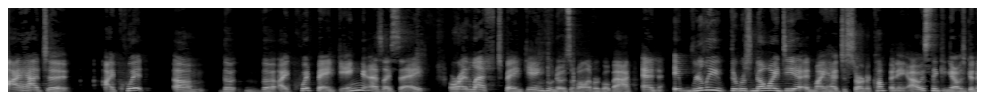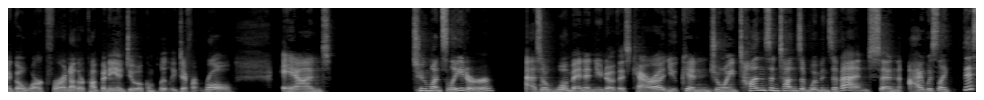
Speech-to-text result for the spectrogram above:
I had to, I quit, um, the, the, I quit banking, as I say, or I left banking. Who knows if I'll ever go back. And it really, there was no idea in my head to start a company. I was thinking I was going to go work for another company and do a completely different role. And two months later, as a woman, and you know this, Kara, you can join tons and tons of women's events. And I was like, this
